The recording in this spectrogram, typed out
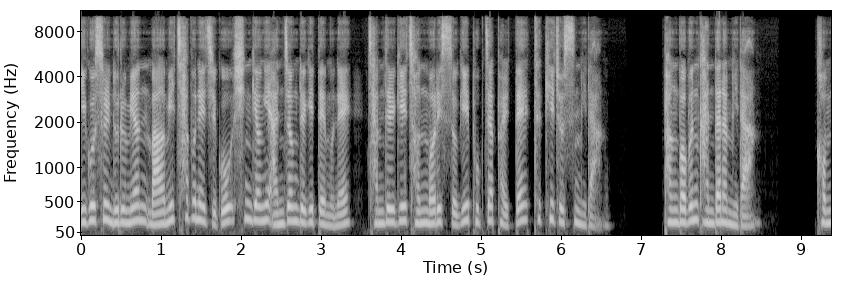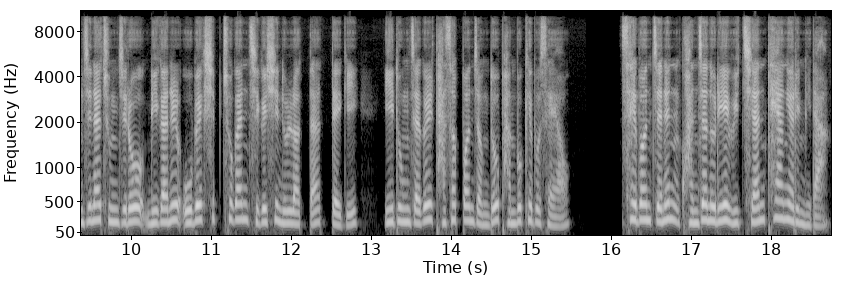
이곳을 누르면 마음이 차분해지고 신경이 안정되기 때문에 잠들기 전 머릿속이 복잡할 때 특히 좋습니다. 방법은 간단합니다. 검지나 중지로 미간을 510초간 지그시 눌렀다 떼기 이 동작을 5번 정도 반복해 보세요. 세 번째는 관자놀이에 위치한 태양혈입니다.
